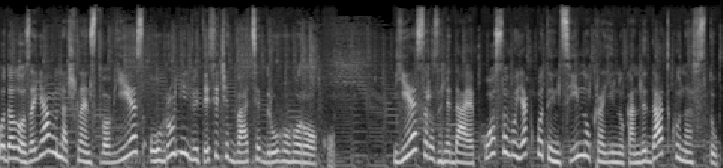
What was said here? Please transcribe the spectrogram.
подало заяву на членство в ЄС у грудні 2022 року. ЄС розглядає Косово як потенційну країну-кандидатку на вступ.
